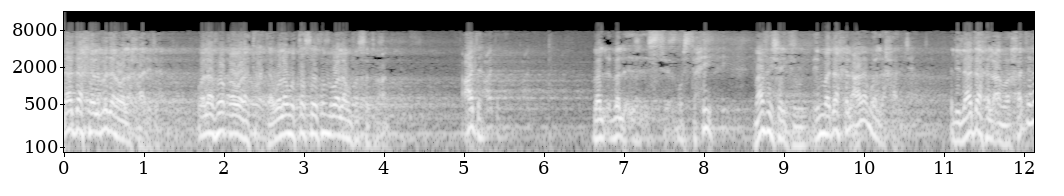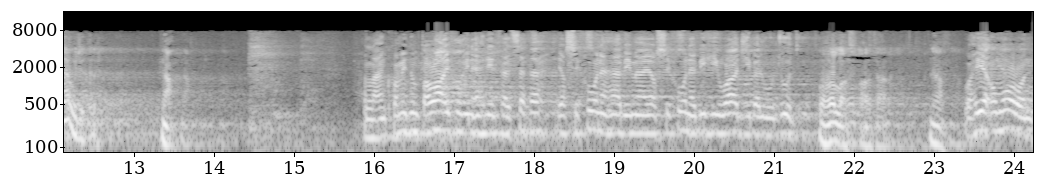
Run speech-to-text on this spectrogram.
لا داخل البدن ولا خارجه. ولا فوقه ولا تحته. ولا متصلة به ولا منفصلة عنه. عدم بل بل مستحيل. ما في شيء في إما داخل العالم ولا خارجه. اللي لا داخل العالم ولا خارجه لا وجود له. نعم. الله عنك. ومنهم طوائف من أهل الفلسفة يصفونها بما يصفون به واجب الوجود. وهو الله سبحانه وتعالى. نعم. وهي أمور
